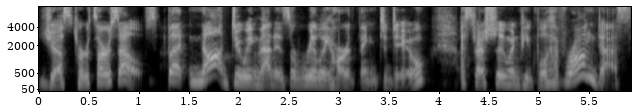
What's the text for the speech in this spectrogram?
just hurts ourselves. But not doing that is a really hard thing to do, especially when people have wronged us.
